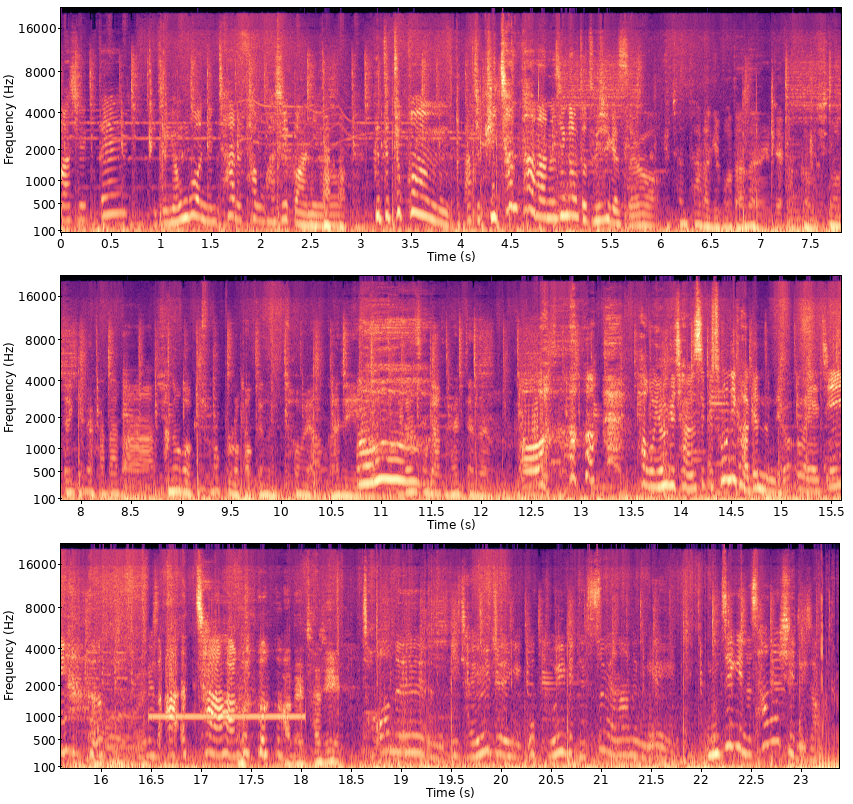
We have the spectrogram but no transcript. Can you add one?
가실 때 이제 연구원님 차를 타고 가실 거 아니에요. 그때 조금 아주 귀찮다라는 생각도 드시겠어요. 귀찮다라기보다는 이제 가끔 신호 대기를 하다가 신호가 초록불로 바뀌는 차왜안 가지 어. 이런 생각을 할 때는 어. 하고 여기 자연스럽게 손이 가겠는데요. 왜지? 어, 왜- 그래서 아, 차 하고 아, 내 차지 저는 이 자율주행이 꼭 도입이 됐으면 하는 게 움직이는 사무실이잖아요.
